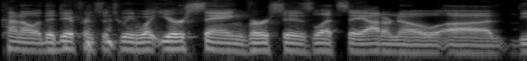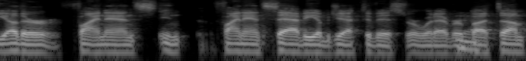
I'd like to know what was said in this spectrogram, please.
kind of the difference between what you're saying versus, let's say, I don't know, uh, the other finance in finance savvy objectivist or whatever. Yeah. But um,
